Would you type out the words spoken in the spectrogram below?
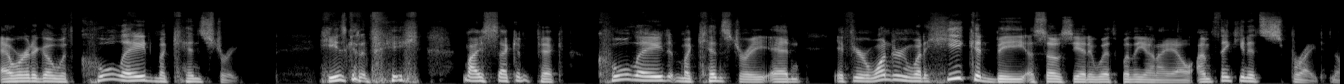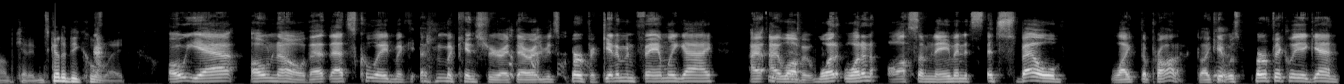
And we're gonna go with Kool-Aid McKinstry. He's gonna be my second pick. Kool-Aid McKinstry. And if you're wondering what he could be associated with when the NIL, I'm thinking it's Sprite. No, I'm kidding. It's going to be Kool Aid. Oh yeah, oh no, that that's Kool Aid Mc, McKinstry right there. I mean, it's perfect. Get him in Family Guy. I, I love it. What what an awesome name, and it's it's spelled like the product. Like Yeah. it was perfectly. Again,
